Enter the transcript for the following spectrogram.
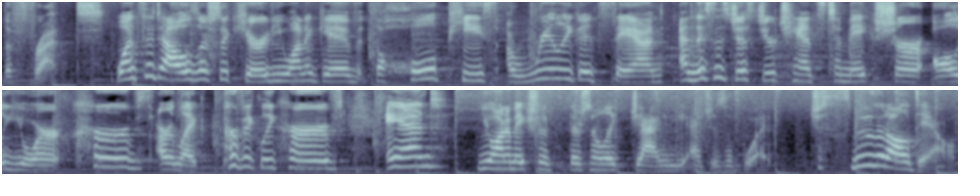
the front. Once the dowels are secured, you wanna give the whole piece a really good sand. And this is just your chance to make sure all your curves are like perfectly curved. And you wanna make sure that there's no like jaggedy edges of wood. Just smooth it all down.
